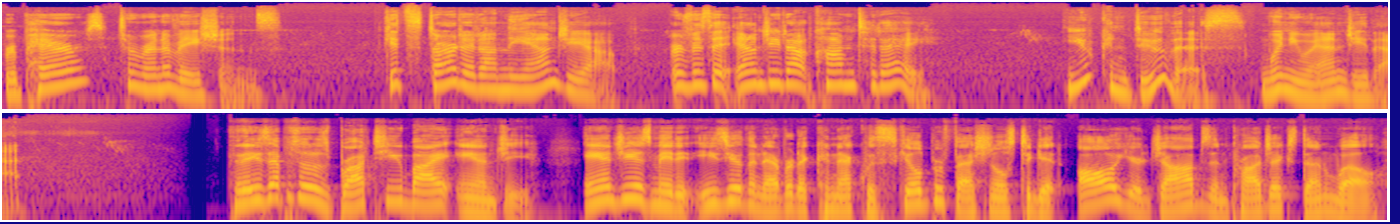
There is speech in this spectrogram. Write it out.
repairs to renovations. Get started on the Angi app or visit Angi.com today. You can do this when you Angi that. Today's episode is brought to you by Angi. Angi has made it easier than ever to connect with skilled professionals to get all your jobs and projects done well.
